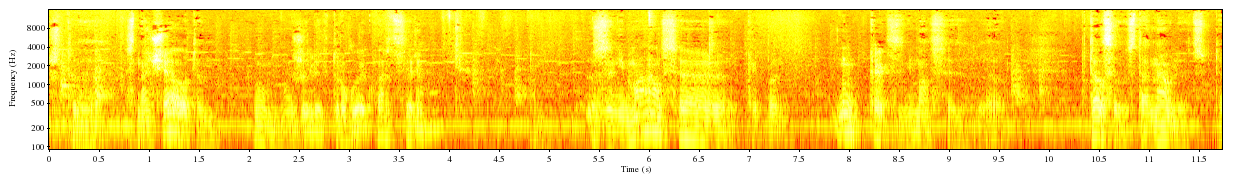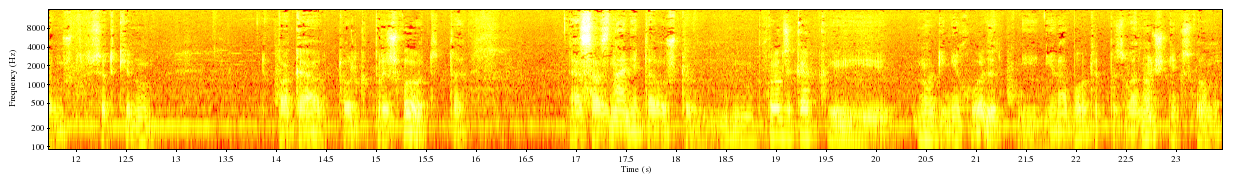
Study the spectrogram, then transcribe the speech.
что сначала там, ну, мы жили в другой квартире, занимался, как бы, ну, как занимался, пытался восстанавливаться, потому что все-таки, ну, пока только пришло вот это осознание того, что вроде как и ноги не ходят, не, не работают, позвоночник сломан,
